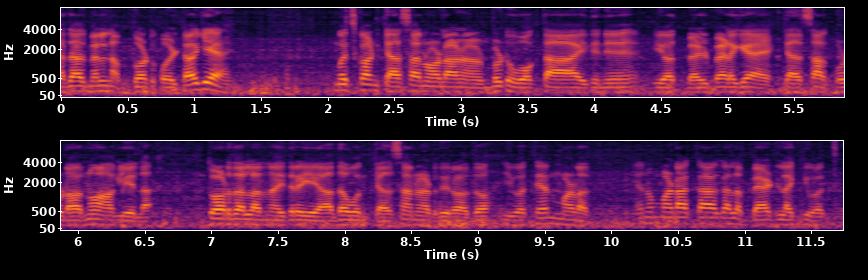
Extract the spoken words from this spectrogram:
ಅದಾದಮೇಲೆ ನಮ್ಮ ತೋಟಕ್ಕೆ ಹೊರಟೋಗಿ ಮುಚ್ಕೊಂಡು ಕೆಲಸ ನೋಡೋಣ ಅಂದ್ಬಿಟ್ಟು ಹೋಗ್ತಾ ಇದ್ದೀನಿ. ಇವತ್ತು ಬೆಳ, ಬೆಳಗ್ಗೆ ಕೆಲಸ ಕೂಡ ಆಗಲಿಲ್ಲ. ತೋಟದಲ್ಲ ಇದ್ರೆ ಯಾವುದೋ ಒಂದು ಕೆಲಸ ನಡೆದಿರೋದು ಇವತ್ತೇನು ಮಾಡೋದು? ಏನು ಮಾಡೋಕ್ಕಾಗಲ್ಲ, ಬ್ಯಾಡ್ ಲಕ್ ಇವತ್ತು.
